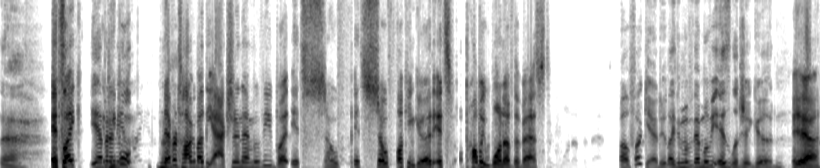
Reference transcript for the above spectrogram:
Uh, It's like yeah, but people I mean, never uh. talk about the action in that movie, but it's so it's so fucking good. It's probably one of the best. oh fuck yeah, dude! Like the movie, that movie is legit good. Yeah.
